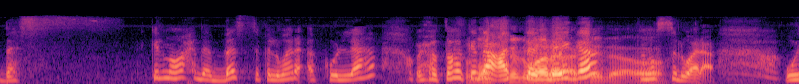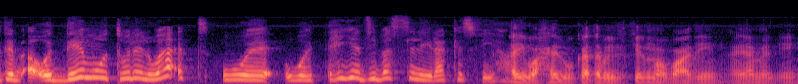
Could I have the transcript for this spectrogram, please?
بس. كلمة واحدة بس في الورقة كلها ويحطها كده على كده، في آه. نص الورقة. وتبقى قدامه طول الوقت و- وهي دي بس اللي يركز فيها. أيوه حلو كتب الكلمة وبعدين هيعمل إيه؟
